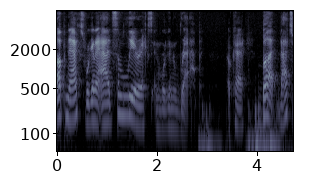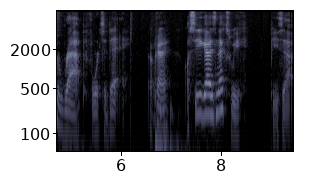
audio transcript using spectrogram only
Up next, we're going to add some lyrics and we're going to rap, okay? But that's a wrap for today, okay? I'll see you guys next week. Peace out.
